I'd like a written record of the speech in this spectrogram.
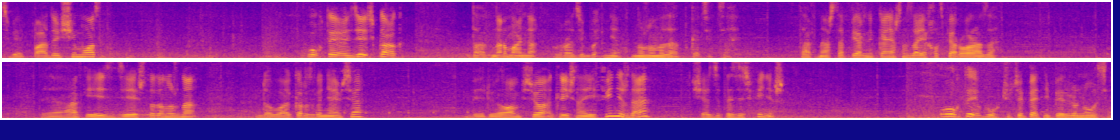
Теперь падающий мост. Ух ты, здесь как? Так, нормально. Вроде бы... Нет, нужно назад катиться. Так, наш соперник, конечно, заехал с первого раза. Так, и здесь что-то нужно. Давай-ка разгоняемся. Берем все. Отлично. И финиш, да? Сейчас где-то здесь финиш. Ух ты, фух, чуть опять не перевернулся.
